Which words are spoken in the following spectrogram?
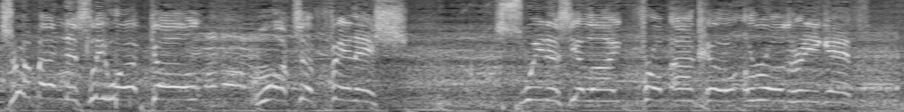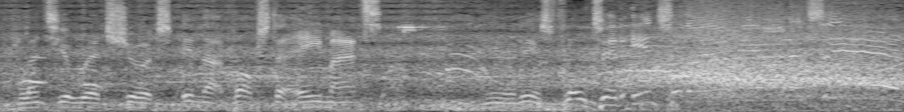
Tremendously worked goal. What a finish. Sweet as you like from Angel Rodriguez. Plenty of red shirts in that box to aim at. Here it is, floated into the area and it's in!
